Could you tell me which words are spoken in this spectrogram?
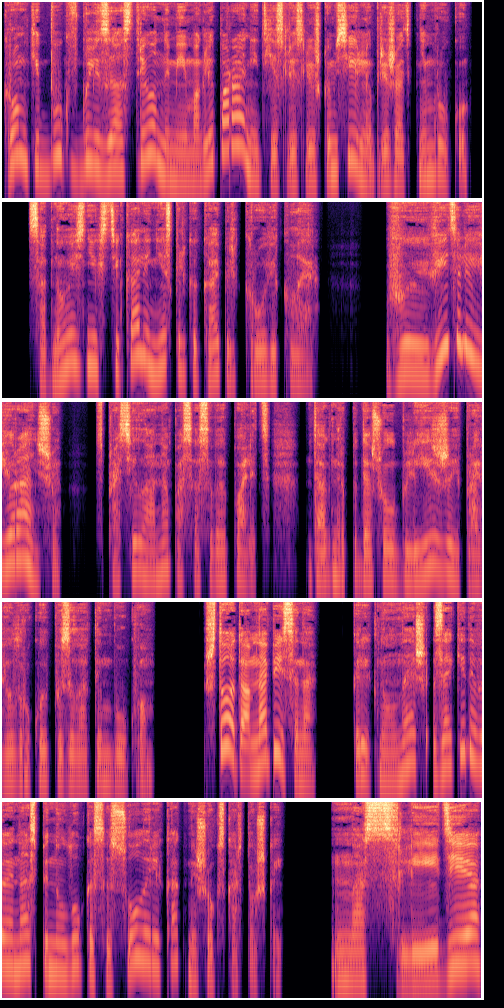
Кромки букв были заостренными и могли поранить, если слишком сильно прижать к ним руку. С одной из них стекали несколько капель крови Клэр. «Вы видели ее раньше?» — спросила она, посасывая палец. Дагнер подошел ближе и провел рукой по золотым буквам. «Что там написано?» — крикнул Нэш, закидывая на спину Лукаса Солари, как мешок с картошкой. «Наследие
